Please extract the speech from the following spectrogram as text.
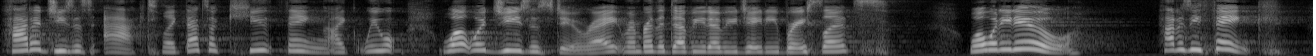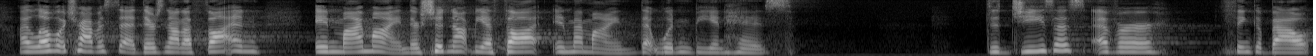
How did Jesus act? Like that's a cute thing. Like we what would Jesus do, right? Remember the WWJD bracelets? What would he do? How does he think? I love what Travis said. There's not a thought in in my mind. There should not be a thought in my mind that wouldn't be in his. Did Jesus ever think about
